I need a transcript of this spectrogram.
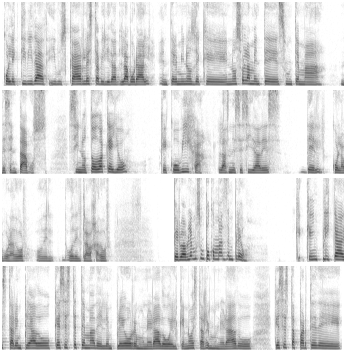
colectividad y buscar la estabilidad laboral en términos de que no solamente es un tema de centavos, sino todo aquello que cobija las necesidades del colaborador o del, o del trabajador. Pero hablemos un poco más de empleo. ¿Qué, implica estar empleado? ¿Qué es este tema del empleo remunerado, el que no está remunerado? ¿Qué es esta parte de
